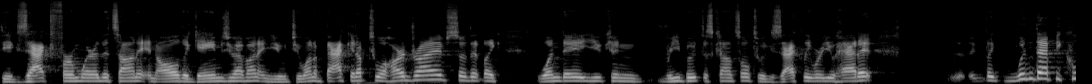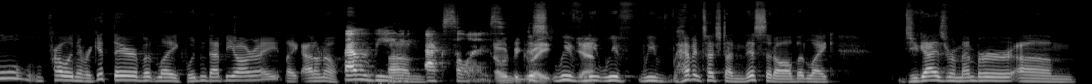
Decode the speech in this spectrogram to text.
the exact firmware that's on it and all the games you have on it? And you do you want to back it up to a hard drive so that like one day you can reboot this console to exactly where you had it? Like wouldn't that be cool? We'll probably never get there but like wouldn't that be all right? Like i don't know. That would be um, excellent. That would be great. this, we've yeah. we, we've we've haven't touched on this at all but like do you guys remember um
